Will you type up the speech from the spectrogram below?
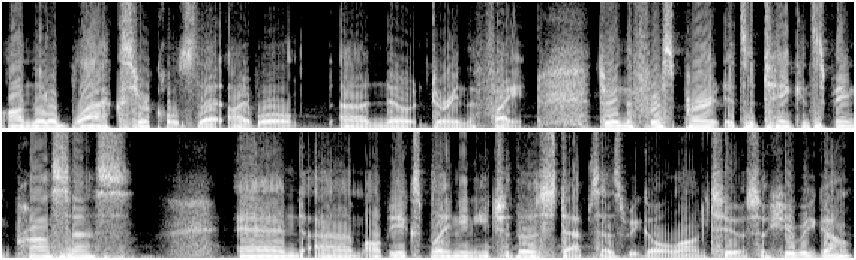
on little black circles that I will uh, note during the fight. During the first part, it's a tank and spank process and um, I'll be explaining each of those steps as we go along too. So here we go.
